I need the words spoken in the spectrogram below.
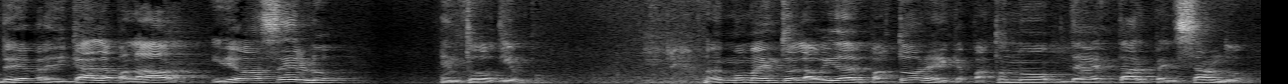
Debe predicar la palabra y debe hacerlo en todo tiempo. No hay un momento en la vida del pastor en el que el pastor no debe estar pensando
